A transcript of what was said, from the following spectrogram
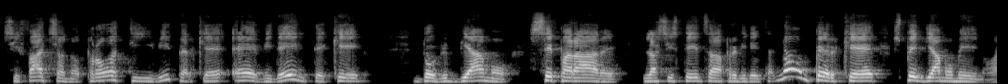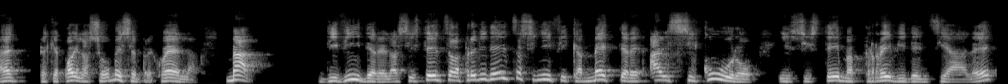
si facciano proattivi perché è evidente che dobbiamo separare l'assistenza alla previdenza, non perché spendiamo meno, eh, perché poi la somma è sempre quella, ma dividere l'assistenza alla previdenza significa mettere al sicuro il sistema previdenziale,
